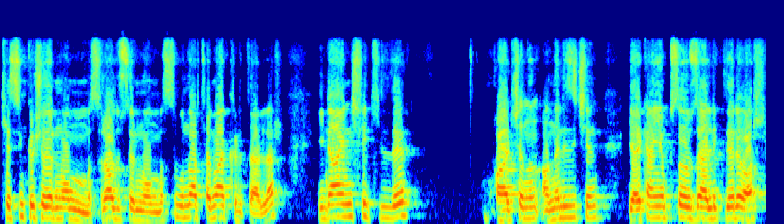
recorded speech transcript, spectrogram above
kesin köşelerin olmaması, radyüslerin olması bunlar temel kriterler. Yine aynı şekilde parçanın analiz için gereken yapısal özellikleri var.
